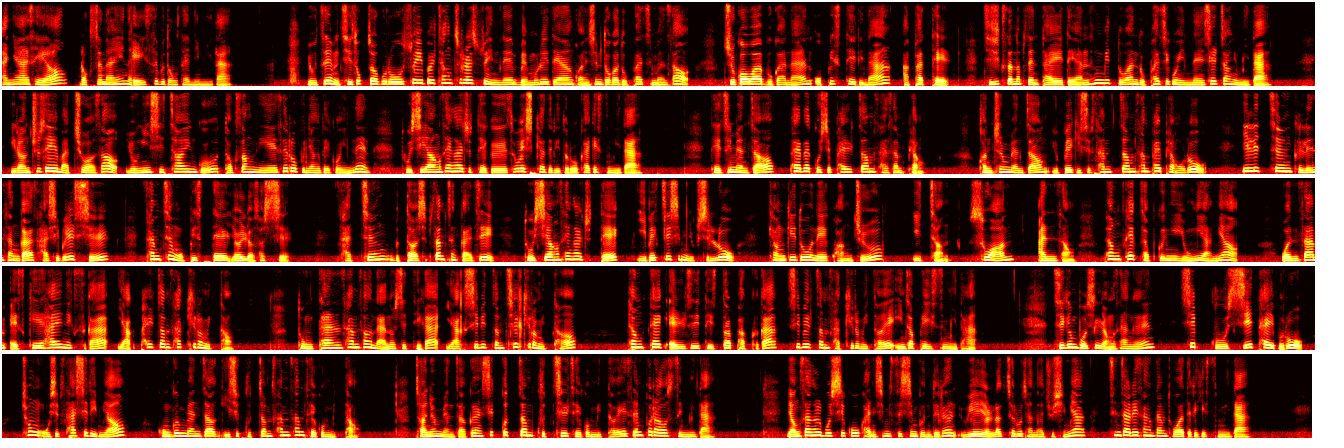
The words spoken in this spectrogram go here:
안녕하세요. 럭스나인 에이스 부동산입니다. 요즘 지속적으로 수입을 창출할 수 있는 매물에 대한 관심도가 높아지면서 주거와 무관한 오피스텔이나 아파텔, 지식산업센터에 대한 흥미 또한 높아지고 있는 실정입니다. 이런 추세에 맞추어서 용인시 처인구 덕성리에 새로 분양되고 있는 도시형 생활주택을 소개시켜 드리도록 하겠습니다. 대지 면적 898.43평, 건축 면적 623.38평으로 1, 2층 근린상가 41실, 3층 오피스텔 16실, 4층부터 13층까지 도시형 생활주택 276실로 경기도 내 광주, 이천, 수원, 안성, 평택 접근이 용이하며 원삼 SK 하이닉스가 약 8.4km, 동탄 삼성 나노시티가 약 12.7km, 평택 LG 디지털파크가 11.4km에 인접해 있습니다. 지금 보실 영상은 19C 타입으로 총 54실이며 공급 면적 29.33제곱미터, 전용 면적은 19.97제곱미터의 샘플하우스입니다. 영상을 보시고 관심 있으신 분들은 위에 연락처로 전화 주시면 친절히 상담 도와드리겠습니다.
